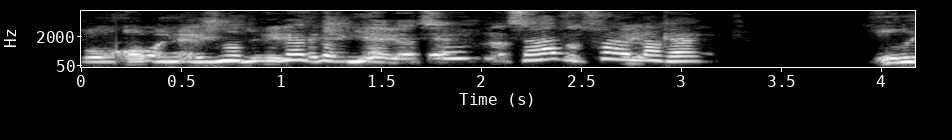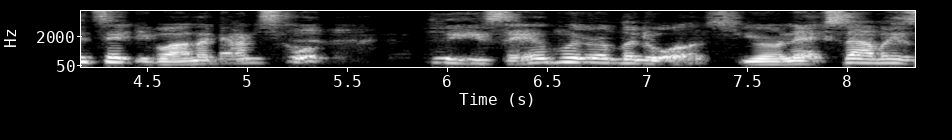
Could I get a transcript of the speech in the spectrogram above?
Обережно двері зачиняються. Наступна зупинка. Вулиця Івана Крамського. Please enter the doors. Your next stop is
